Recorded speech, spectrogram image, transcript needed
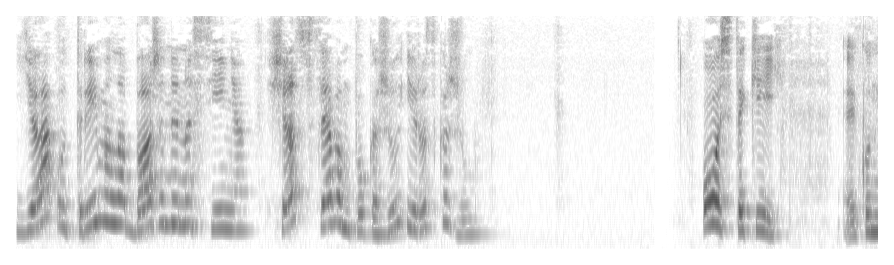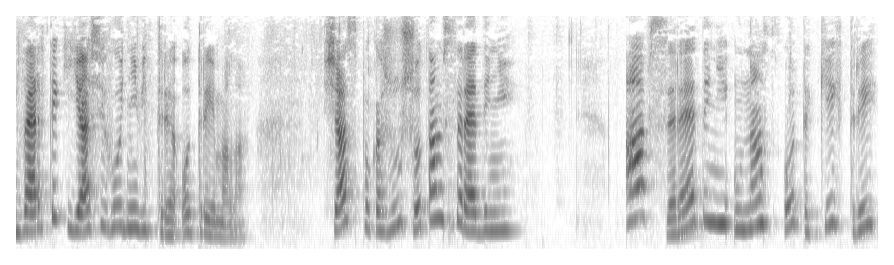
я отримала бажане насіння. Зараз все вам покажу і розкажу. Ось такий е, конвертик я сьогодні отримала. Зараз покажу, що там всередині. А всередині у нас отаких три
